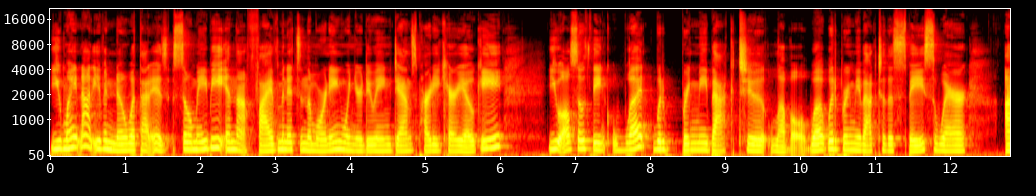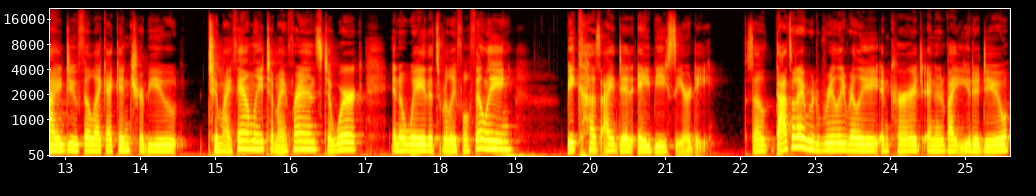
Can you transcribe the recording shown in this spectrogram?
you might not even know what that is. So maybe in that five minutes in the morning when you're doing dance party karaoke, you also think, what would bring me back to level? What would bring me back to the space where I do feel like I contribute to my family, to my friends, to work in a way that's really fulfilling because I did A, B, C, or D. So that's what I would really, really encourage and invite you to do.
